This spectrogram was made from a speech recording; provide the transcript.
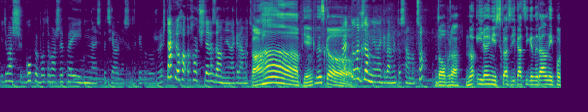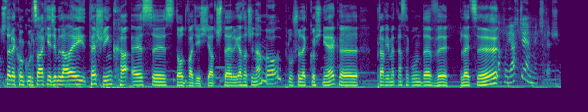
i- ty masz głupy, bo to masz DPI inne specjalnie sobie takiego dołożyłeś. Tak, no cho- chodź teraz do mnie nagramy to. Aha, piękny skok. Tak, to chodź do mnie nagramy to samo, co? Dobra. No i remis w klasyfikacji generalnej po czterech konkursach. Jedziemy dalej. Teshing HS y, 124. Ja zaczynam. O, pruszy lekko śnieg. e, Prawie metr na sekundę w plecy. A to ja chciałem mieć teszik.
